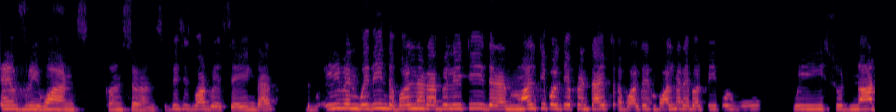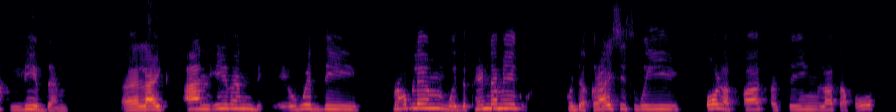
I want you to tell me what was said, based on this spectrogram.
everyone's concerns. This is what we're saying that even within the vulnerability, there are multiple different types of vulnerable people who we should not leave them. Uh, like and even with the problem with the pandemic with the crisis we all of us are seeing lots of hope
